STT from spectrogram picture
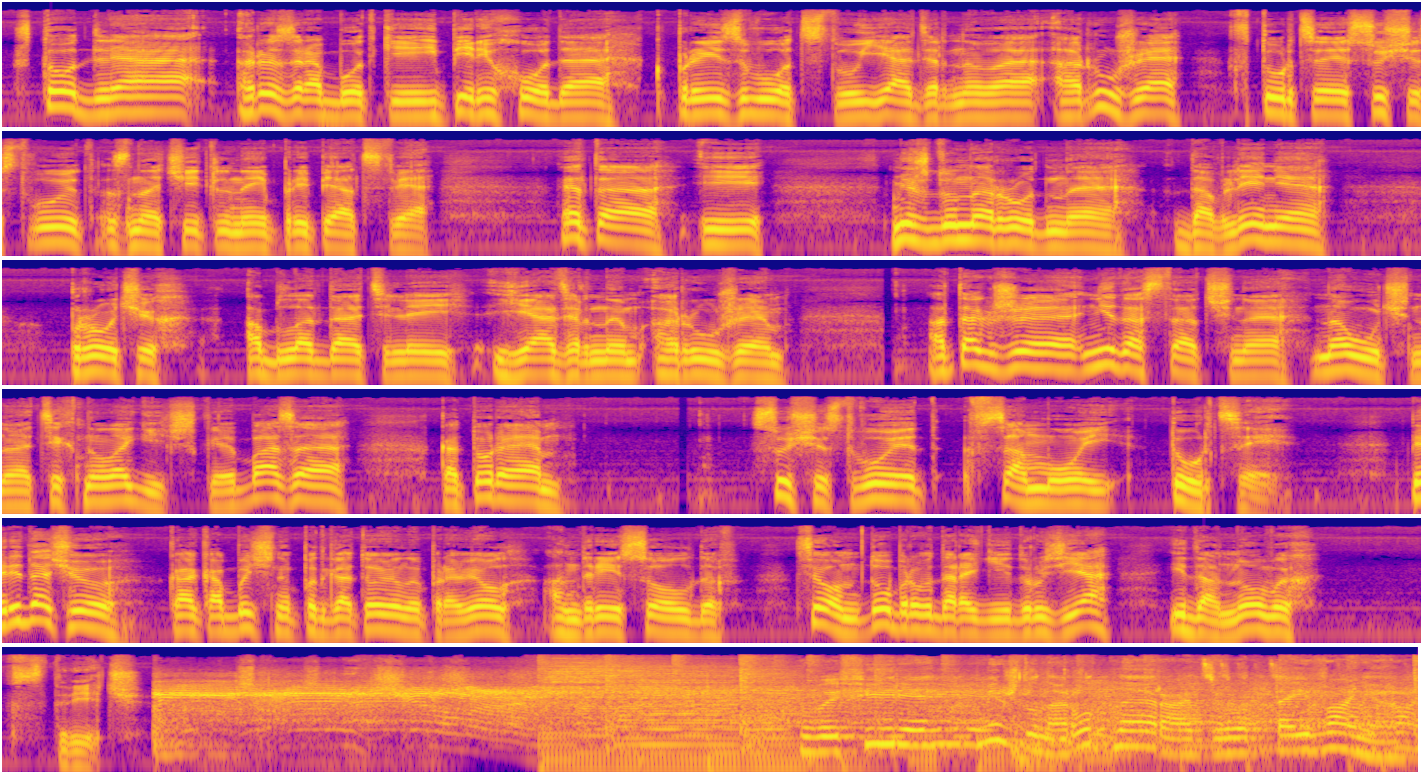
что для разработки и перехода к производству ядерного оружия в Турции существуют значительные препятствия. Это и международное давление прочих обладателей ядерным оружием, а также недостаточная научно-технологическая база, которая существует в самой Турции. Передачу, как обычно, подготовил и провел Андрей Солдов. Всего вам доброго, дорогие друзья, и до новых встреч. В эфире Международное радио Тайваня.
